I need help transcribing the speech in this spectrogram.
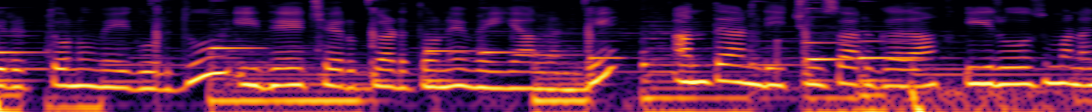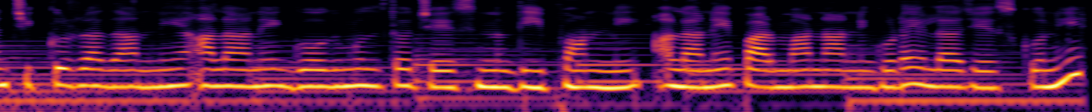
గెరెట్తోనూ వేయకూడదు. ఇదే చెరుగడతోనే వేయాలండి. అంతే అండి చూసారు కదా? ఈ రోజు మనం చిక్కుడు రథాన్ని అలానే గోధుమలతో చేసిన దీపాన్ని అలానే పరమాణాన్ని కూడా ఇలా చేసుకుని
